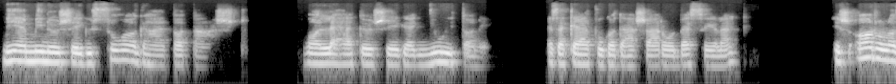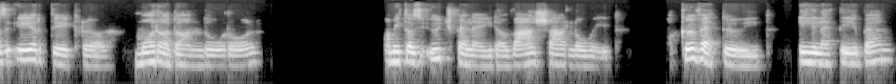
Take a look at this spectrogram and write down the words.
milyen minőségű szolgáltatást van lehetőséged nyújtani. Ezek elfogadásáról beszélek, és arról az értékről, maradandóról, amit az ügyfeleid, a vásárlóid, a követőid életében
